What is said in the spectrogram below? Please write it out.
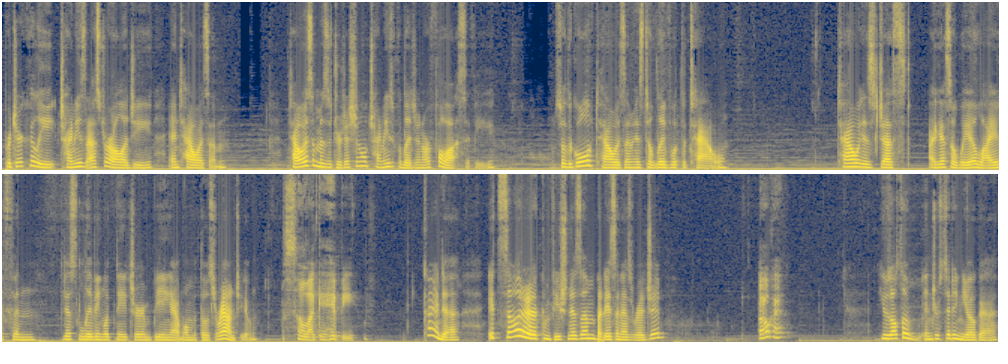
particularly Chinese astrology and Taoism. Taoism is a traditional Chinese religion or philosophy. So the goal of Taoism is to live with the Tao. Tao is just, I guess, a way of life and just living with nature and being at one with those around you. So like a hippie. Kinda. It's similar to Confucianism, but isn't as rigid. Okay. He was also interested in yoga.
